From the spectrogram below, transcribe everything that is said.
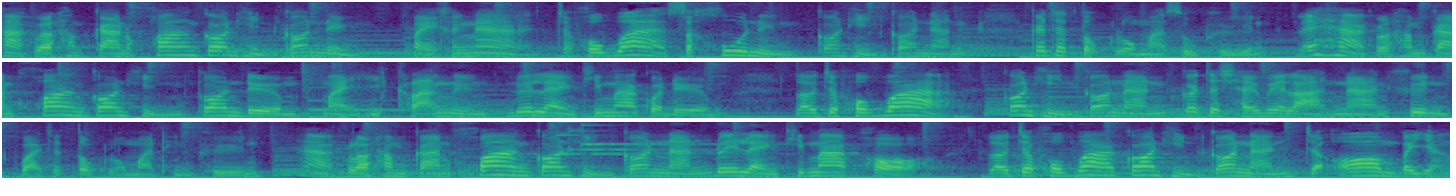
หากเราทำการคว้างก้อนหินก้อนหนึ่ง ไปข้างหน้า จะพบว่าสักครู่หนึ่งก้อนหินก้อนนั้น ก็จะตกลงมาสู่พื้น และหากเราทำการคว้างก้อนหินก้อนเดิมใหม่อีกครั้งหนึ่งด้วยแรงที่มากกว่าเดิม เราจะพบว่าก้อนหินก้อนนั้นก็จะใช้เวลานานขึ้นกว่าจะตกลงมาถึงพื้น หากเราทำการคว้างก้อนหินก้อนนั้นด้วยแรงที่มากพอ เราจะพบว่าก้อนหินก้อนนั้นจะอ้อมไปยัง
